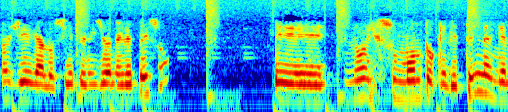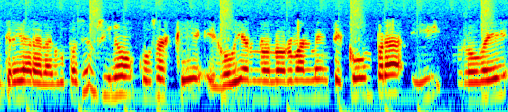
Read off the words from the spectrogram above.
no llega a los 7 millones de pesos eh, no es un monto que le tengan que entregar a la agrupación, sino cosas que el gobierno normalmente compra y provee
